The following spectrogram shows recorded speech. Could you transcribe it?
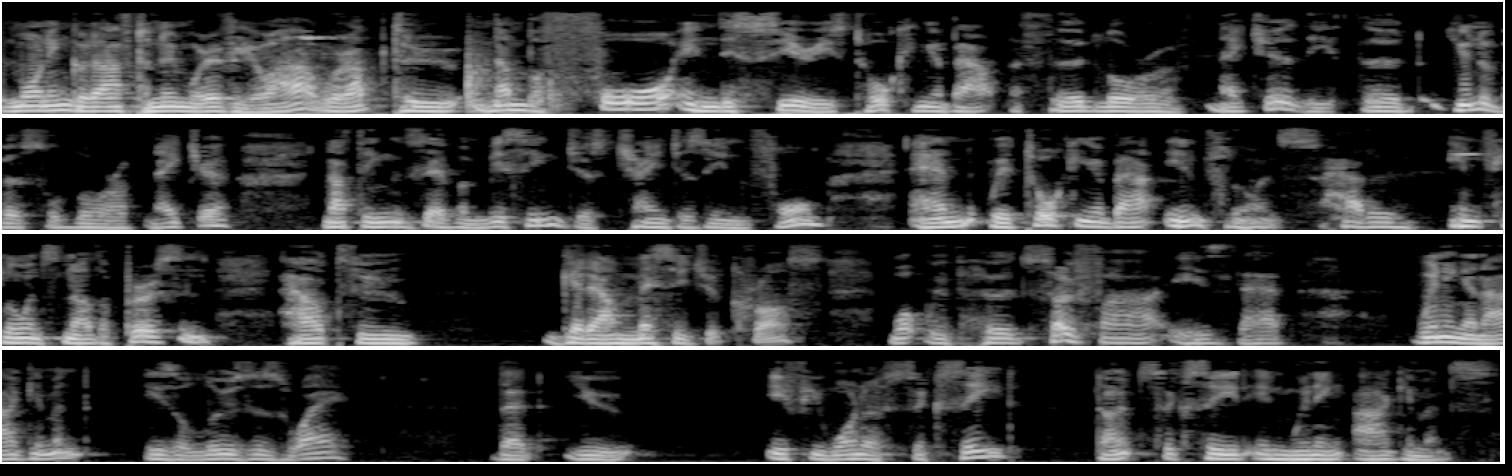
Good morning, good afternoon, wherever you are. We're up to number four in this series talking about the third law of nature, the third universal law of nature. Nothing's ever missing, just changes in form. And we're talking about influence, how to influence another person, how to get our message across. What we've heard so far is that winning an argument is a loser's way, that you, if you want to succeed, don't succeed in winning arguments.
